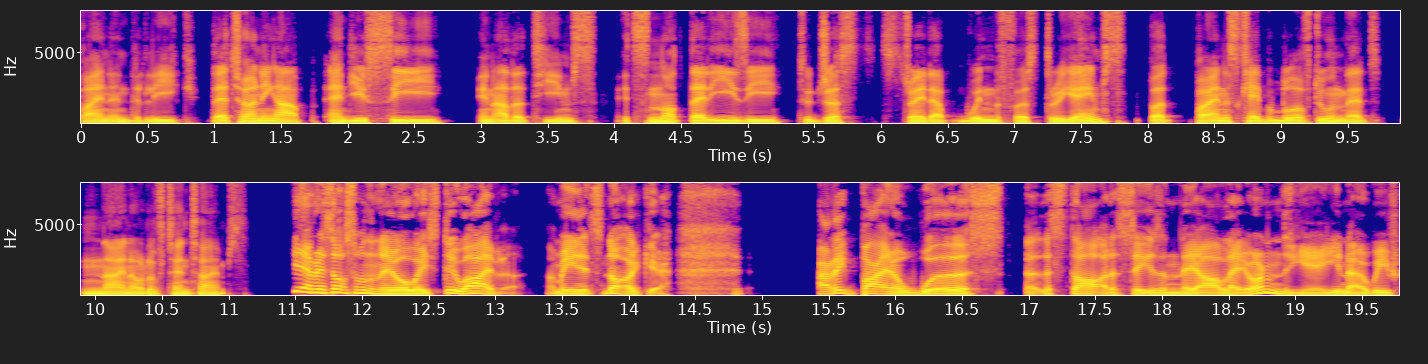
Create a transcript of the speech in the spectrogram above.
Bayern in the league, they're turning up. And you see in other teams, it's not that easy to just straight up win the first three games. But Bayern is capable of doing that nine out of 10 times. Yeah, but it's not something they always do either. I mean, it's not a. I think Bayern are worse at the start of the season than they are later on in the year. You know, we've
